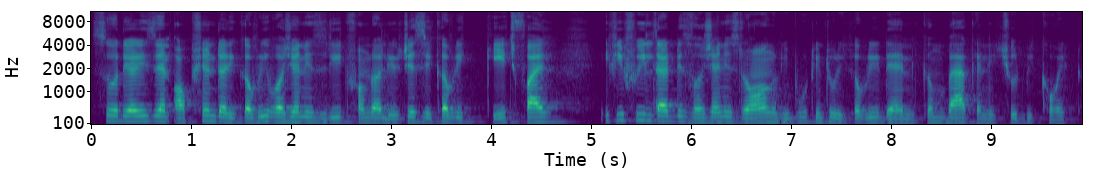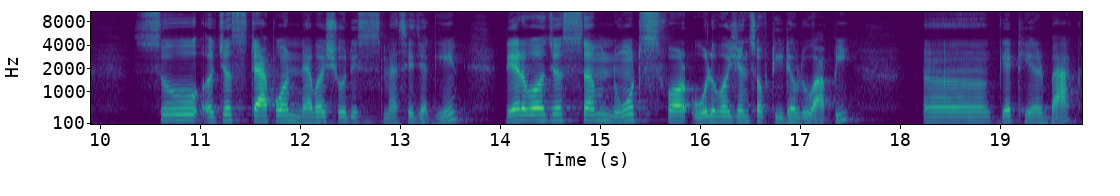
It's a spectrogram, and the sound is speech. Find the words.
so there is an option the recovery version is read from the latest recovery cache file. If you feel that this version is wrong reboot into recovery then come back and it should be correct so uh, just tap on never show this message again. There was just some notes for old versions of twrp uh, get here back.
